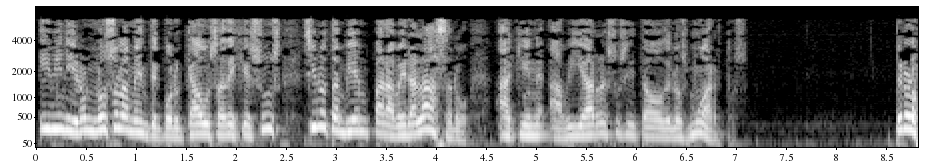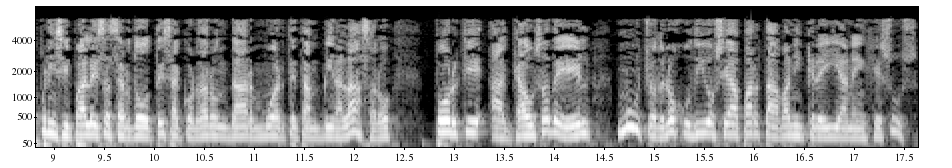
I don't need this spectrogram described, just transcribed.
y vinieron no solamente por causa de Jesús, sino también para ver a Lázaro, a quien había resucitado de los muertos. Pero los principales sacerdotes acordaron dar muerte también a Lázaro, porque a causa de él muchos de los judíos se apartaban y creían en Jesús.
